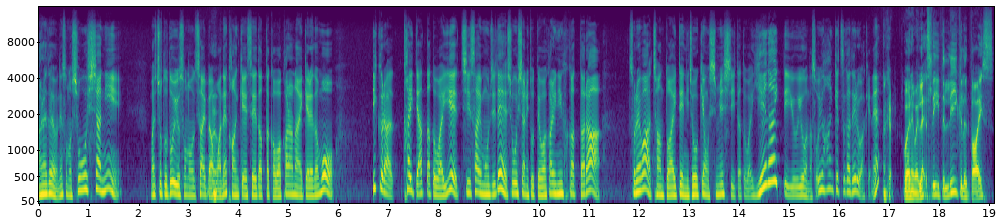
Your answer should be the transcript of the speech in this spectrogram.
あれだよねその消費者に、まあ、ちょっとどういうその裁判はね、関係性だったか分からないけれどもいくら書いてあったとはいえ小さい文字で消費者にとって分かりにくかったらそれはちゃんと相手に条件を示していたとは言えないっていうようなそういう判決が出るわけね。Okay. Well, anyway, let's leave the legal advice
